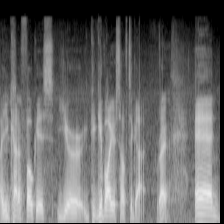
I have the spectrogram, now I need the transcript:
Uh, you kind of so. focus your, you give all yourself to God, right? Yeah. And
